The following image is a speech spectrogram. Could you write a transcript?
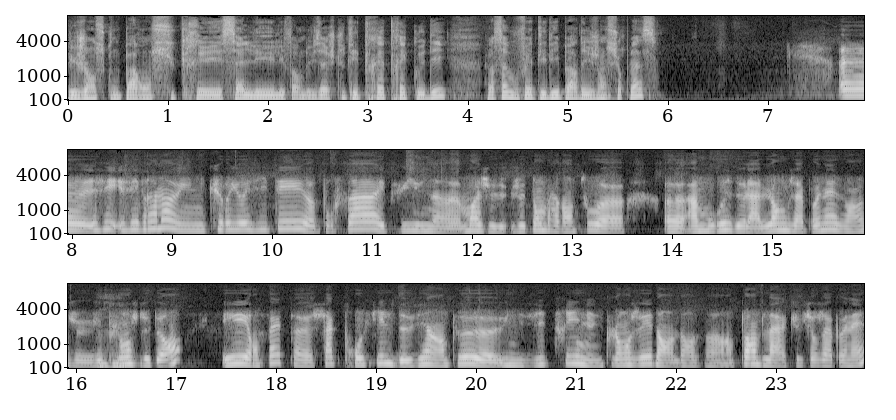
Les gens se comparent en sucré, salé, les formes de visage, tout est très très codé. Alors ça, vous faites aider par des gens sur place? Euh, j'ai vraiment une curiosité euh, pour ça et puis une, euh, moi je, tombe avant tout amoureuse de la langue japonaise, hein. je, mhm. plonge dedans et en fait chaque profil devient un peu une vitrine, une plongée dans un pan de la culture japonaise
